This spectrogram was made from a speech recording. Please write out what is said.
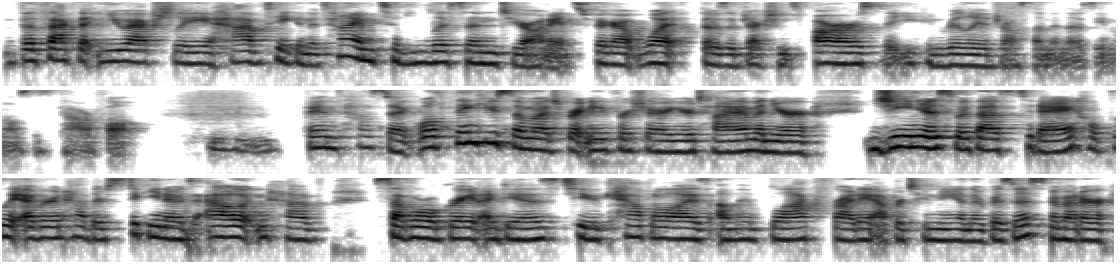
the fact that you actually have taken the time to listen to your audience, to figure out what those objections are so that you can really address them in those emails is powerful. Mm-hmm. Fantastic. Well, thank you so much, Brittany, for sharing your time and your genius with us today. Hopefully, everyone had their sticky notes out and have several great ideas to capitalize on the Black Friday opportunity in their business, no matter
